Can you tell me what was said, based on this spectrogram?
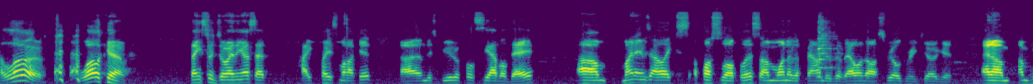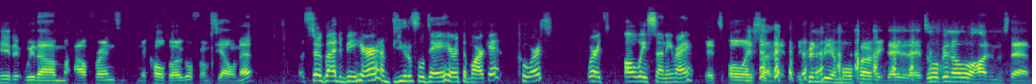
Hello. Welcome. Thanks for joining us at Pike Place Market uh, on this beautiful Seattle day. Um, my name is Alex Apostolopoulos. I'm one of the founders of Ellenos Real Greek Yogurt. And um, I'm here to, with um, our friends Nicole Vogel from Seattle Met. So glad to be here on a beautiful day here at the market, of course, where it's always sunny, right? It's always sunny. it couldn't be a more perfect day today. It's all been a little hot in the stand.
